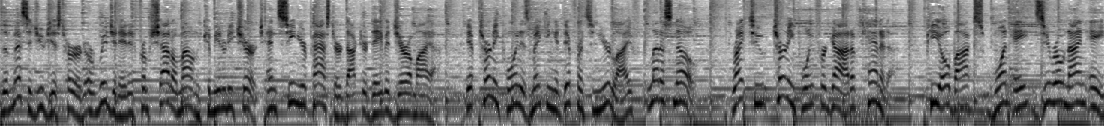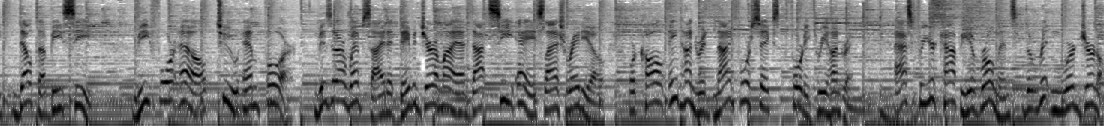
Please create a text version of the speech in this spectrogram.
The message you just heard originated from Shadow Mountain Community Church and Senior Pastor Dr. David Jeremiah. If Turning Point is making a difference in your life, let us know. Write to Turning Point for God of Canada, P.O. Box 18098, Delta, BC, V4L2M4. Visit our website at davidjeremiah.ca slash radio or call 800 946 4300. Ask for your copy of Romans, the written word journal,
